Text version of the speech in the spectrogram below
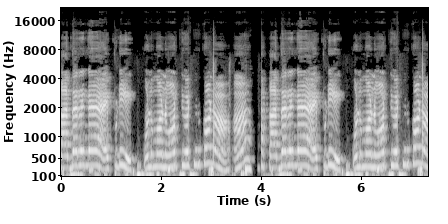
கதறுங்க எப்படி கொழுமான ஓட்டி வச்சிருக்கானோ ஆ? கதறுங்க எப்படி கொழுமான ஓட்டி வச்சிருக்கானோ?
